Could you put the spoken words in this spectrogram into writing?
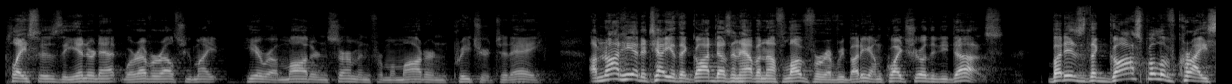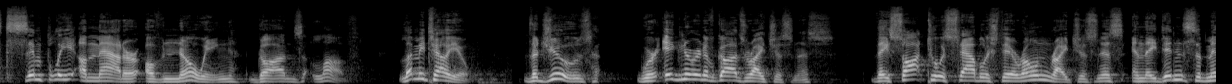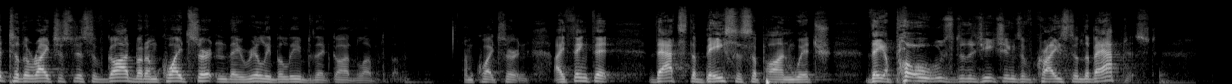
places, the internet, wherever else you might hear a modern sermon from a modern preacher today. I'm not here to tell you that God doesn't have enough love for everybody. I'm quite sure that He does. But is the gospel of Christ simply a matter of knowing God's love? Let me tell you, the Jews were ignorant of God's righteousness. They sought to establish their own righteousness, and they didn't submit to the righteousness of God, but I'm quite certain they really believed that God loved them. I'm quite certain. I think that that's the basis upon which they opposed the teachings of Christ and the Baptist.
